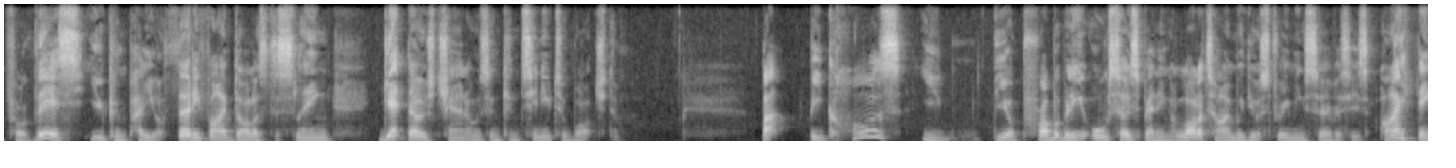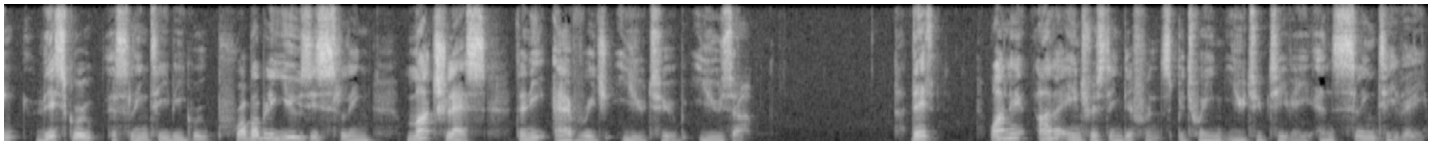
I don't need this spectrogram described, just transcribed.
for this, you can pay your $35 to Sling, get those channels, and continue to watch them. But because you you're probably also spending a lot of time with your streaming services. I think this group, the Sling TV group, probably uses Sling much less than the average YouTube user. There's one other interesting difference between YouTube TV and Sling TV.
